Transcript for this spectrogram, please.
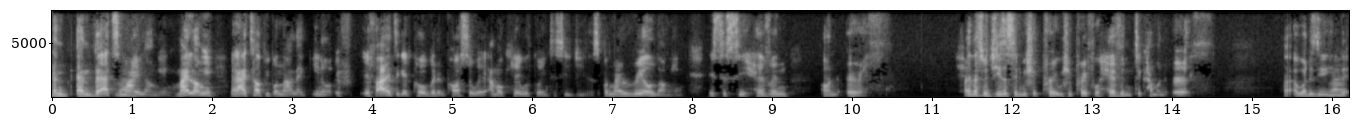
and and that's my longing. My longing and i tell people now like you know if if i had to get covid and pass away i'm okay with going to see jesus. But my real longing is to see heaven on earth. Sure. right that's what jesus said we should pray. We should pray for heaven to come on earth. Uh, what is he right.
